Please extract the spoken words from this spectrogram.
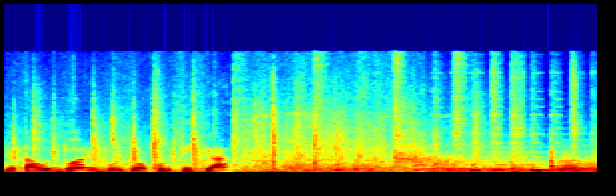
di tahun 2023?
